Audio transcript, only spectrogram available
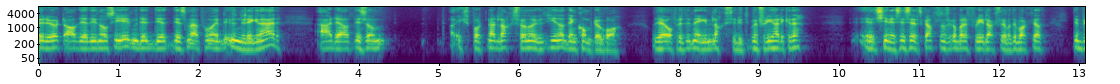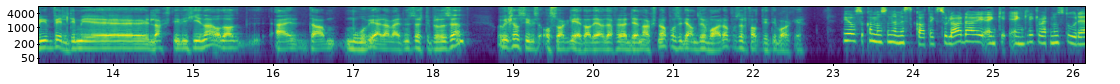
berørt av det de nå sier. Men det, det, det som er på det underliggende her, er det at liksom, eksporten av laks fra Norge til Kina den kommer til å gå. Og De har opprettet en egen lakserute med fly, har de ikke det? Et kinesisk selskap som skal bare fly laks frem og tilbake. Det blir veldig mye laks til i Kina, og da er da Movi er da verdens største produsent. Og vil sannsynligvis også ha glede av det. og Derfor er den aksjen opp, og så de andre var opp, og så har det falt litt tilbake. Vi også, kan også nevne Scatec Solar. Det har egentlig ikke vært noen store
